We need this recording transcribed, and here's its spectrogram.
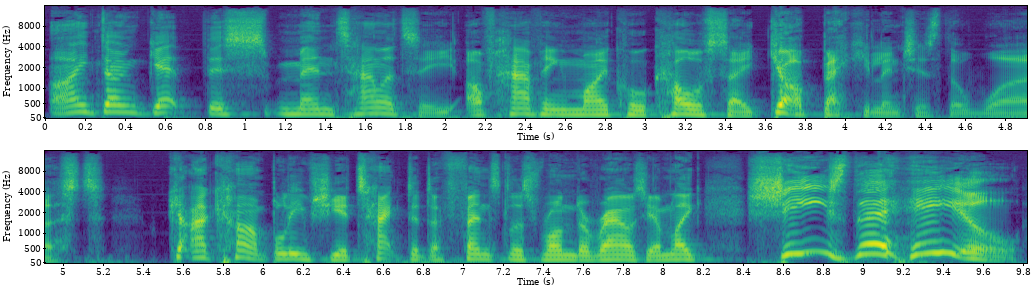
I don't get this mentality of having Michael Cole say, God, Becky Lynch is the worst. I can't believe she attacked a defenseless Ronda Rousey. I'm like, she's the heel.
